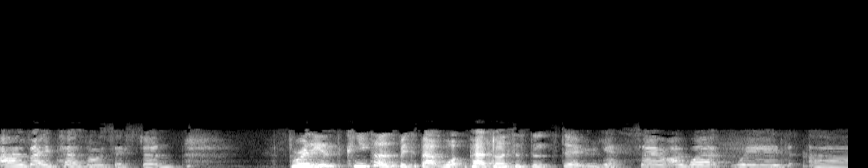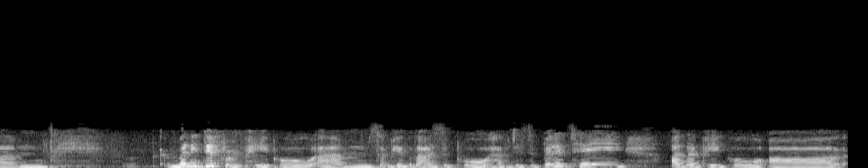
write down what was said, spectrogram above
as a personal assistant. Brilliant. Can you tell us a bit about what personal assistants do? Yes, so I work with um, many different people. Um, some people that I support have a disability. Other people are a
